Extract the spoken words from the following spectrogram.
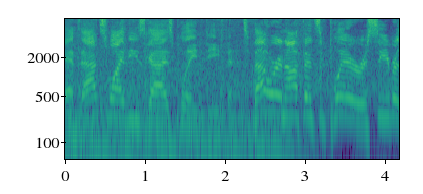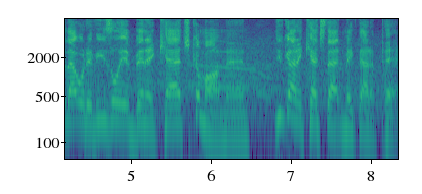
And that's why these guys played defense. If that were an offensive player or receiver, that would have easily have been a catch. Come on, man. You've got to catch that and make that a pick.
